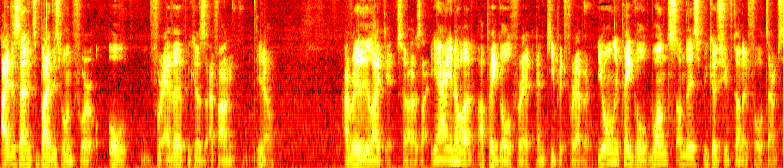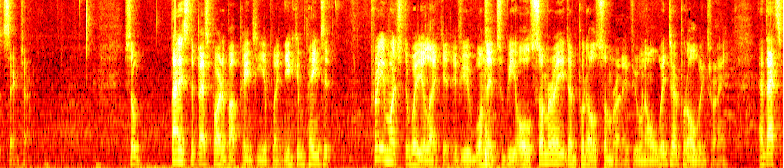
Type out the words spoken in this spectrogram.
I decided to buy this one for all forever because I found, you know, I really like it. So I was like, yeah, you know what? I'll pay gold for it and keep it forever. You only pay gold once on this because you've done it four times at the same time. So that is the best part about painting your plane. You can paint it pretty much the way you like it. If you want it to be all summery, then put all summer on it. If you want all winter, put all winter on it. And that's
